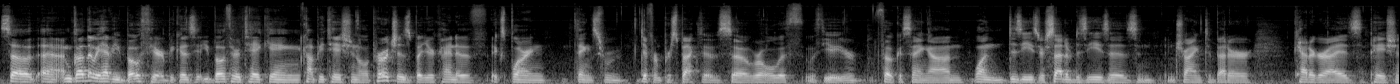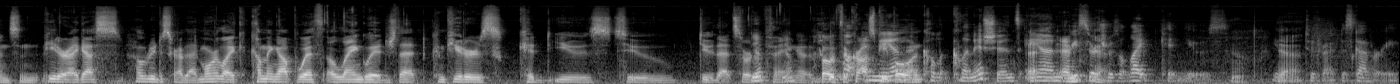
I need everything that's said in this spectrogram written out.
So uh, I'm glad that we have you both here because you both are taking computational approaches, but you're kind of exploring things from different perspectives. So Roel with with you, you're focusing on one disease or set of diseases and, and trying to better categorize patients. And Peter, I guess, how would we describe that? More like coming up with a language that computers could use to do that sort of thing, uh, both well, across and people and cl- clinicians and, and researchers yeah. alike can use yeah. yeah. Know, to drive discovery.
